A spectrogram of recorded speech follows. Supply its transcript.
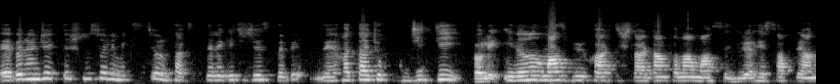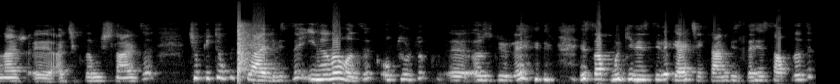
E, ben öncelikle şunu söylemek istiyorum. Taksitlere geçeceğiz tabii. E, hatta çok ciddi böyle inanılmaz büyük artışlardan falan bahsediliyor. Hesaplayanlar e, açıklamışlardı. Çok ütopik geldi bize. İnanamadık. Oturduk e, Özgür'le hesap makinesiyle gerçekten biz de hesapladık.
